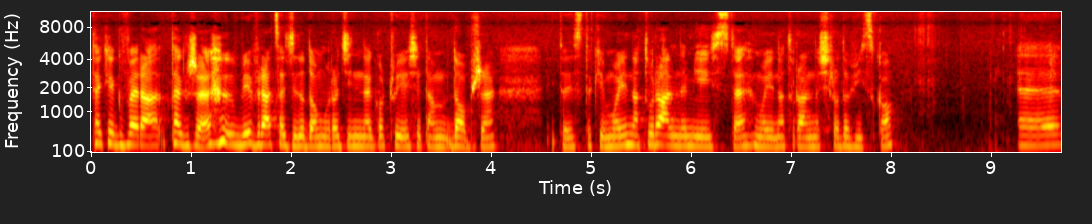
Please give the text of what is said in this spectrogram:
tak jak Wera, także lubię wracać do domu rodzinnego, czuję się tam dobrze. I to jest takie moje naturalne miejsce, moje naturalne środowisko. E,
